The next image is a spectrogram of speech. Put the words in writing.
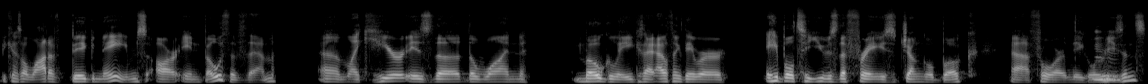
because a lot of big names are in both of them. Um, like here is the the one Mowgli because I, I don't think they were able to use the phrase Jungle Book uh, for legal Mhm. reasons.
